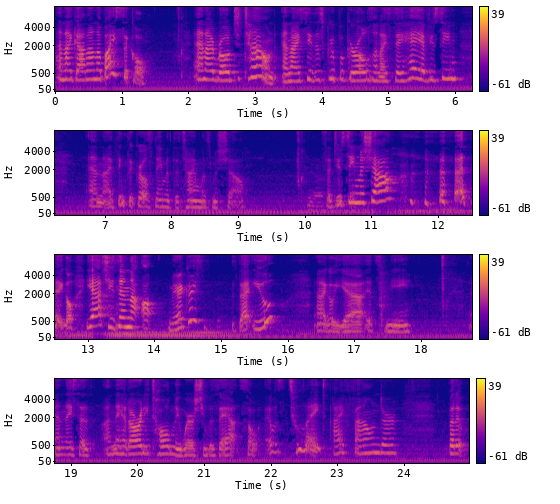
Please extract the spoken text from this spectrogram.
and I got on a bicycle and I rode to town and I see this group of girls and I say, hey, have you seen, and I think the girl's name at the time was Michelle. Yeah. I said, you seen Michelle? they go, yeah, she's in the, uh, Mary Grace, is that you? And I go, yeah, it's me. And they said, and they had already told me where she was at, so it was too late. I found her. But it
